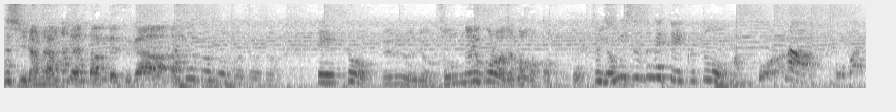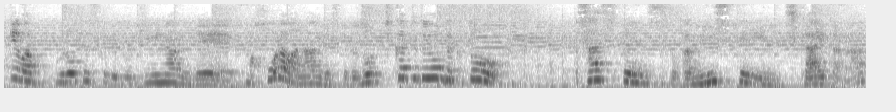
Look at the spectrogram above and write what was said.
知らない。買ったんですが。あそうそうそうそうそう。そうでとうんでもそんなにホラーじゃなかったってこと？そう読み進めていくと、まあ、ホラーお化けはグロテスクで不気味なんで、まあ、ホラーはなんですけどどっちかっていうと読んでいくとサスペンスとかミステリーに近いかなっ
